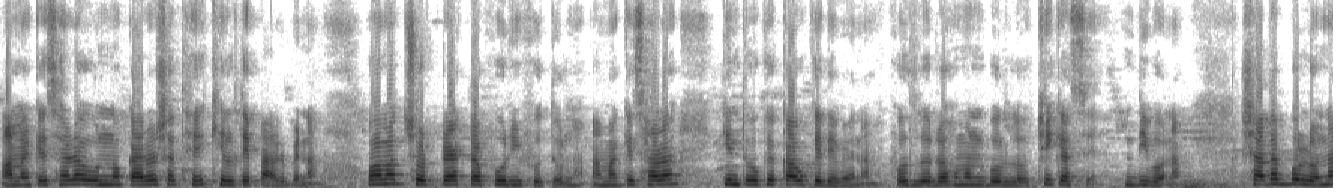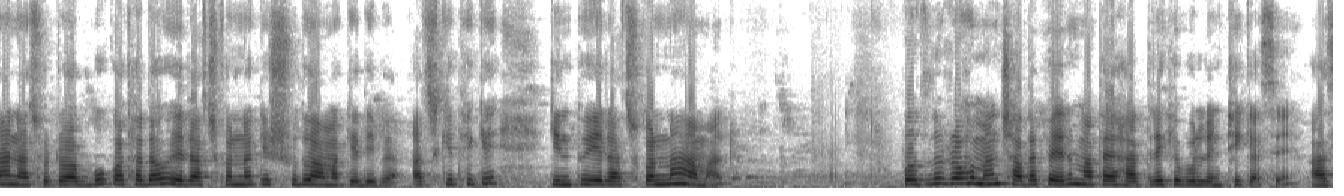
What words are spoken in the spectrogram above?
আমাকে ছাড়া অন্য কারোর সাথে খেলতে পারবে না। ও আমার ছোট্ট একটা পুরি পুতুল। আমাকে ছাড়া কিন্তু ওকে কাউকে দেবে না। ফজলুর রহমান বলল, ঠিক আছে, দিব না। সাদাব বলল, না না, ছোট আব্বু, কথা দাও, এ রাজকন্যাকে শুধু আমাকে দেবে। আজকে থেকে কিন্তু এ রাজকন্যা আমার। ফজলুর রহমান সাদাপের মাথায় হাত রেখে বললেন, ঠিক আছে, আজ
